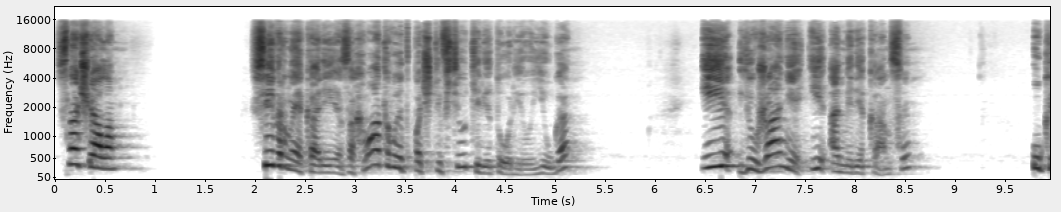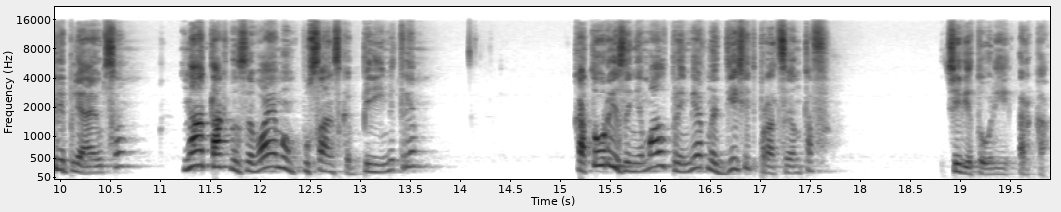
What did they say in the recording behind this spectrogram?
Сначала Северная Корея захватывает почти всю территорию юга, и южане и американцы укрепляются на так называемом Пусанском периметре, который занимал примерно 10% территории РК.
